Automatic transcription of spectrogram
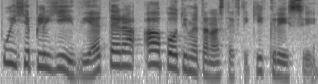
που είχε πληγεί ιδιαίτερα από τη μεταναστευτική κρίση.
